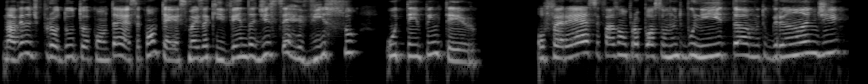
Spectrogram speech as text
Na venda de produto acontece? Acontece, mas aqui, venda de serviço o tempo inteiro. Oferece, faz uma proposta muito bonita, muito grande,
